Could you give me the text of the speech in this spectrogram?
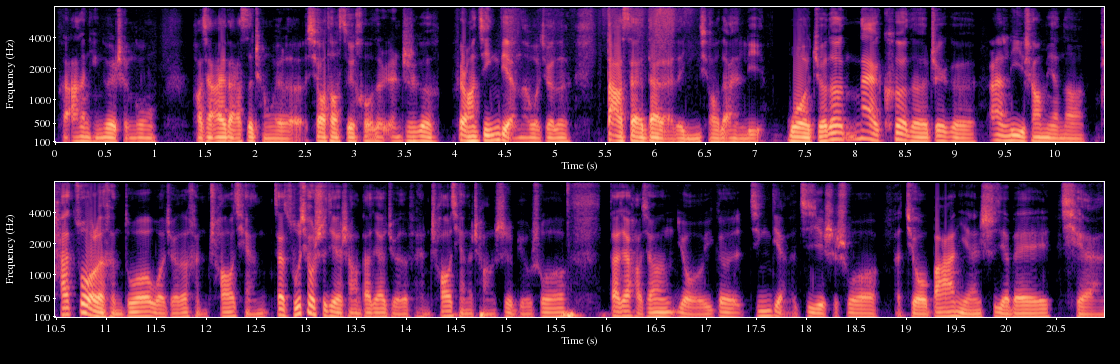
和阿根廷队的成功，好像阿迪达斯成为了笑到最后的人。这是个非常经典的，我觉得大赛带来的营销的案例。我觉得耐克的这个案例上面呢，他做了很多我觉得很超前，在足球世界上大家觉得很超前的尝试。比如说，大家好像有一个经典的记忆是说，九八年世界杯前，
